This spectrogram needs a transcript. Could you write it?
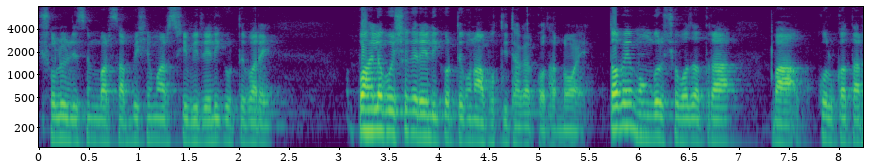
ষোলোই ডিসেম্বর, ছাব্বিশে মার্চ শিবির র্যালি করতে পারে। পয়লা বৈশাখে র্যালি করতে কোনো আপত্তি থাকার কথা নয়। তবে মঙ্গল শোভাযাত্রা বা কলকাতার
